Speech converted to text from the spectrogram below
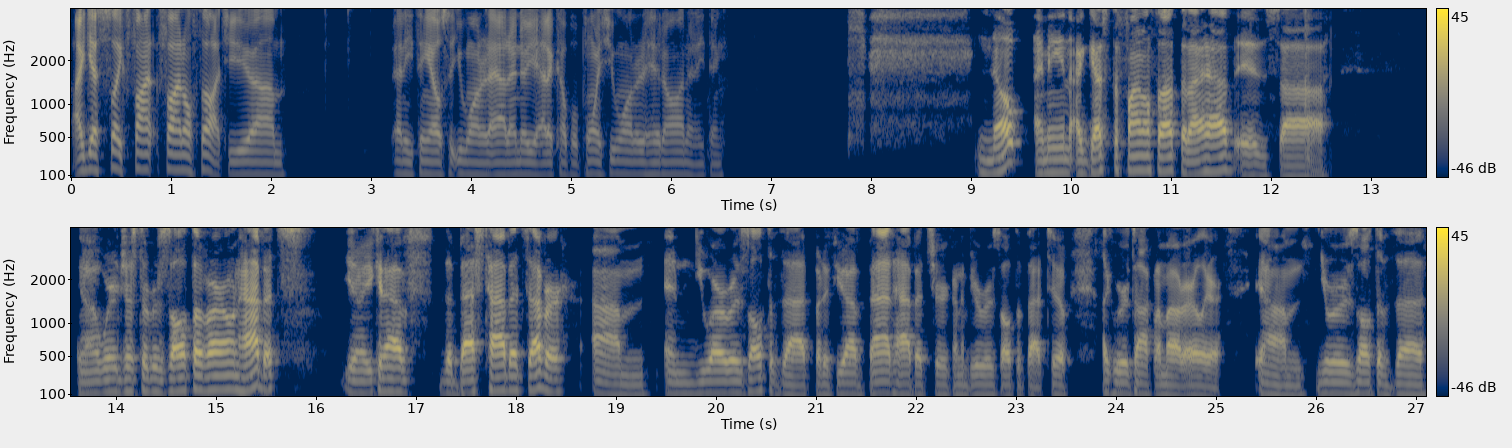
I guess like fi- final thoughts. You um, anything else that you wanted to add? I know you had a couple points you wanted to hit on. Anything? Nope. I mean, I guess the final thought that I have is, uh, you know, we're just a result of our own habits. You know, you can have the best habits ever, um, and you are a result of that. But if you have bad habits, you're going to be a result of that too. Like we were talking about earlier, um, you're a result of the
